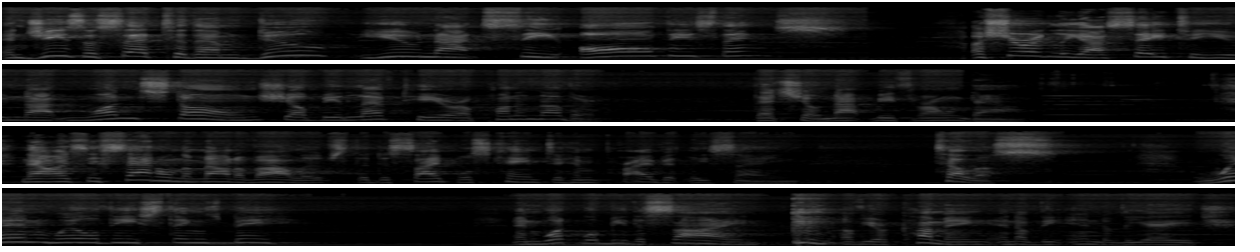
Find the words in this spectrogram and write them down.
And Jesus said to them, Do you not see all these things? Assuredly, I say to you, not one stone shall be left here upon another that shall not be thrown down. Now, as he sat on the Mount of Olives, the disciples came to him privately, saying, Tell us, when will these things be? And what will be the sign of your coming and of the end of the age?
